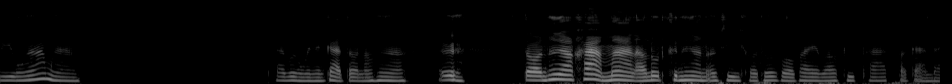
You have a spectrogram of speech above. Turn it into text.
วิวงามงามถ้าเบิ่งบรรยากาศตอนเอาเฮือเออ ตอนเฮือข้ามมาแล้วเอารถขึ้นเฮือนเอฟซีขอโทษขออภัยว่าผิดพลาดประการใด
